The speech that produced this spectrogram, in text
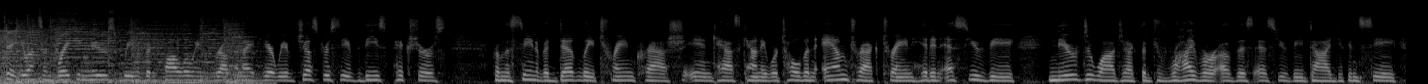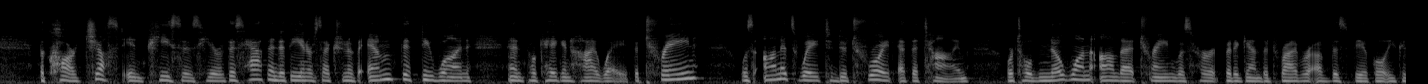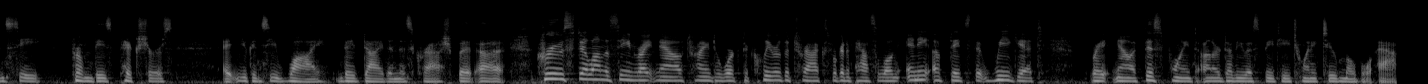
update you on some breaking news we have been following throughout the night here. We have just received these pictures from the scene of a deadly train crash in Cass County. We're told an Amtrak train hit an SUV near Dowagiac. The driver of this SUV died. You can see the car just in pieces here. This happened at the intersection of M51 and Pokagon Highway. The train was on its way to Detroit at the time. We're told no one on that train was hurt, but again, the driver of this vehicle, you can see from these pictures. Uh, you can see why they've died in this crash. But uh, crews still on the scene right now trying to work to clear the tracks. We're going to pass along any updates that we get right now at this point on our WSBT 22 mobile app.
